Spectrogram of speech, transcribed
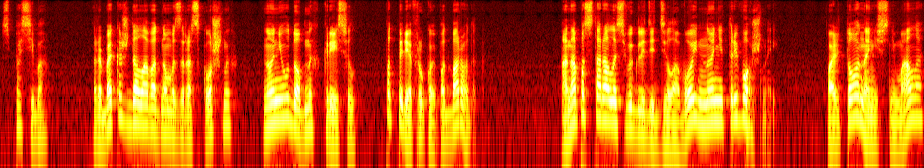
«Спасибо». Ребекка ждала в одном из роскошных, но неудобных кресел, подперев рукой подбородок. Она постаралась выглядеть деловой, но не тревожной. Пальто она не снимала,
